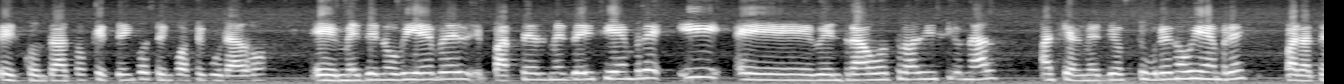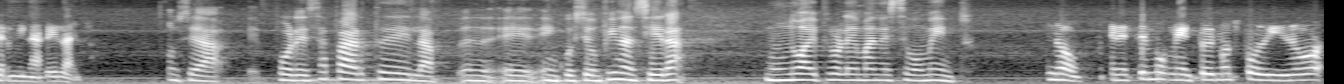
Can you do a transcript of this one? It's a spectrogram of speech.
el contrato que tengo, tengo asegurado el mes de noviembre, parte del mes de diciembre y eh, vendrá otro adicional hacia el mes de octubre-noviembre para terminar el año. O sea, por esa parte de la eh, en cuestión financiera no hay problema en este momento. No, en este momento hemos podido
